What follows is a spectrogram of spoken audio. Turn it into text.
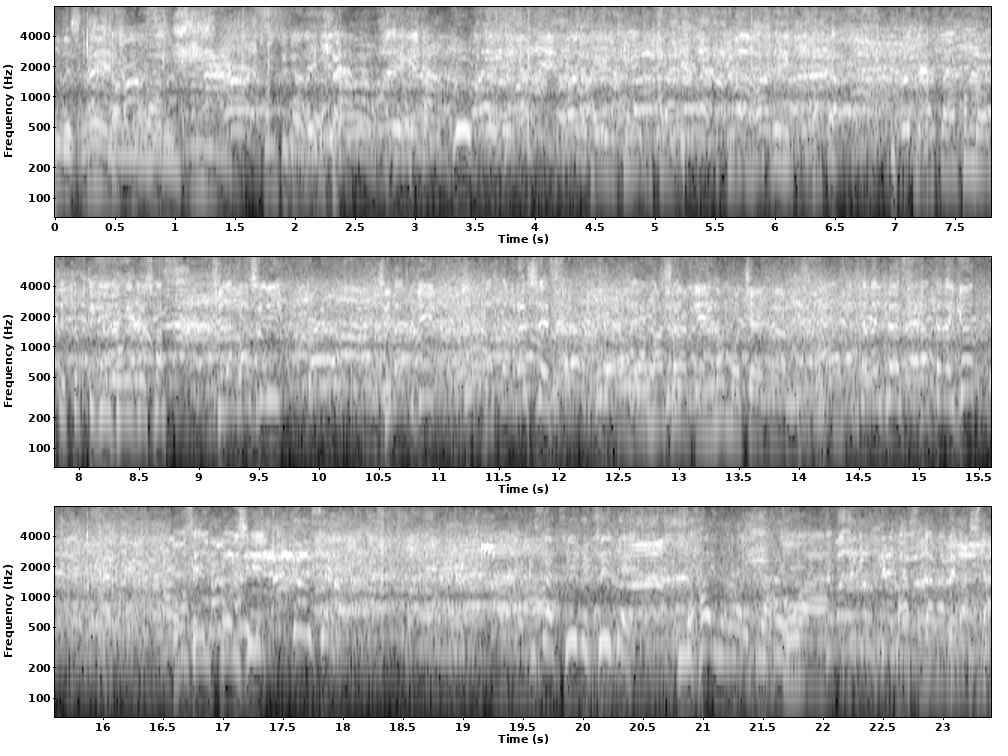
ですいいですね今の前蹴りポイントにはなりません。左内側から中段回し蹴り、増田。増田が今度は積極的に攻撃をします。中段回し蹴り。中段突き。増田のラッシュです。これが増田君の持ち味なんですねあ増田が行きます。増田が行く。合成一本石井。ここは増田が出ました。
